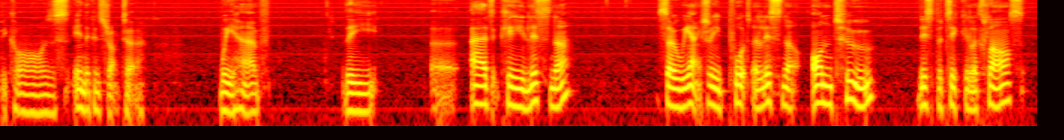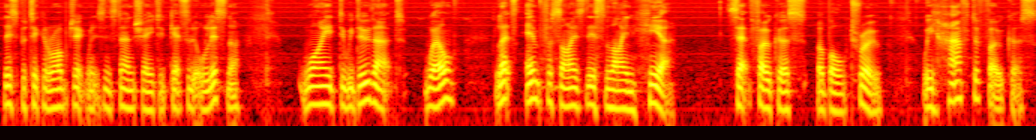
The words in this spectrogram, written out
because in the constructor we have the uh, add key listener. So we actually put a listener onto this particular class, this particular object when it's instantiated gets a little listener. Why do we do that? Well, let's emphasize this line here. Set focus a bold true. We have to focus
